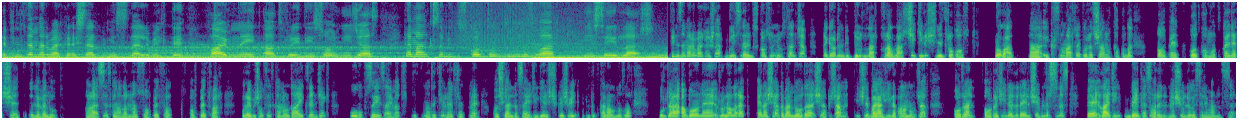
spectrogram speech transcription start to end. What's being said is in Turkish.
Hepinize merhaba arkadaşlar. Bugün sizlerle birlikte Five Nights at Freddy's oynayacağız. Hemen kısa bir Discord tanıtımımız var. İyi seyirler. Hepinize merhaba arkadaşlar. Bugün sizlere Discord sunucumuzu tanıtacağım. Burada gördüğünüz gibi duyurular, kurallar, çekiliş, Nitrobos, Robot, na kısım var burası şu anlık kapalı. Sohbet, bot komut, galeri chat, level up. Sonra ses kanallarından sohbet sohbet var. Buraya birçok ses kanalı daha eklenecek. Bu sayı sayma, tutmadı kelime türetme. Hoş geldin sayıcı, giriş çıkış ve YouTube kanalımız var. Burada abone rol alarak en aşağıda ben bir oda şey yapacağım. İşte bayağı hile falan olacak. Oradan oradaki hilelere erişebilirsiniz. Ve Lighting BPS var elimde. Şöyle göstereyim ben size.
